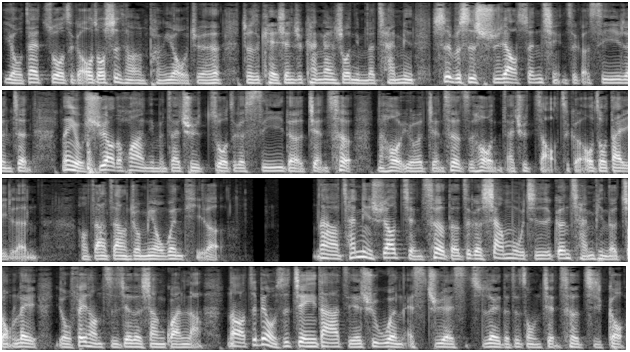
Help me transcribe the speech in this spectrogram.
有在做这个欧洲市场的朋友，我觉得就是可以先去看看，说你们的产品是不是需要申请这个 CE 认证。那有需要的话，你们再去做这个 CE 的检测，然后有了检测之后，你再去找这个欧洲代理人。好，这样这样就没有问题了。那产品需要检测的这个项目，其实跟产品的种类有非常直接的相关啦。那这边我是建议大家直接去问 SGS 之类的这种检测机构，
